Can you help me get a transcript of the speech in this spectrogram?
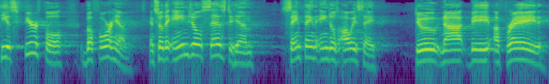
He is fearful before him. And so the angel says to him, same thing the angels always say do not be afraid.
